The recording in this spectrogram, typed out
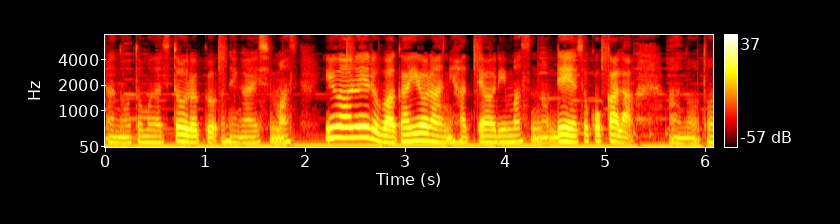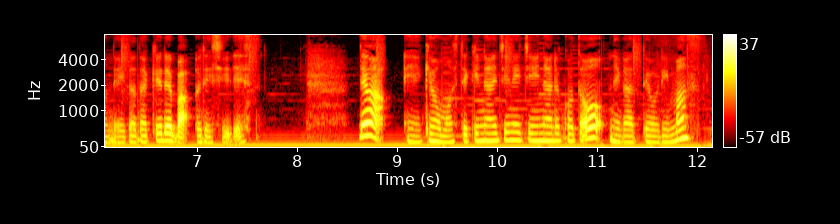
あのお友達登録お願いします。URL は概要欄に貼っておりますのでそこからあの飛んでいただければ嬉しいです。では、えー、今日も素敵な一日になることを願っております。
